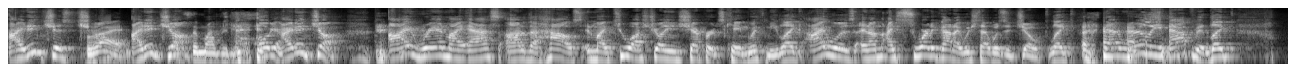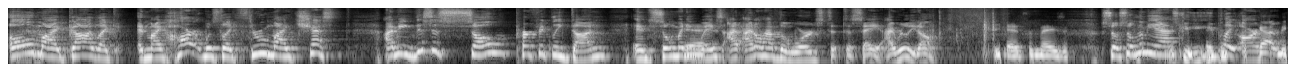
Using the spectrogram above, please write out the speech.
I didn't just jump. Right. I didn't jump. That's the moment. oh yeah, I didn't jump. I ran my ass out of the house, and my two Australian shepherds came with me. Like I was, and I'm, I swear to God, I wish that was a joke. Like that really happened. Like, oh my God! Like, and my heart was like through my chest. I mean, this is so perfectly done in so many Yeah. ways. I, I don't have the words to, to say it. I really don't. yeah it's amazing. So, so let me ask you. You play Arthur. me.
